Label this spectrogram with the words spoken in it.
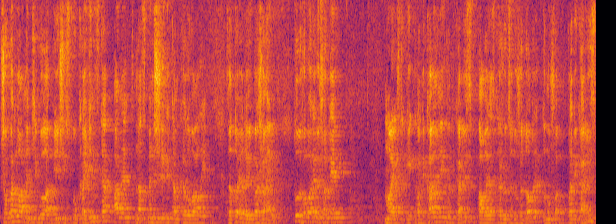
що в парламенті була більшість українська, а не нацменшини там керували. Зато я тобі бажаю. Тут говорили, що ти маєш такий радикальний радикалізм, але я скажу це дуже добре, тому що радикалізм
